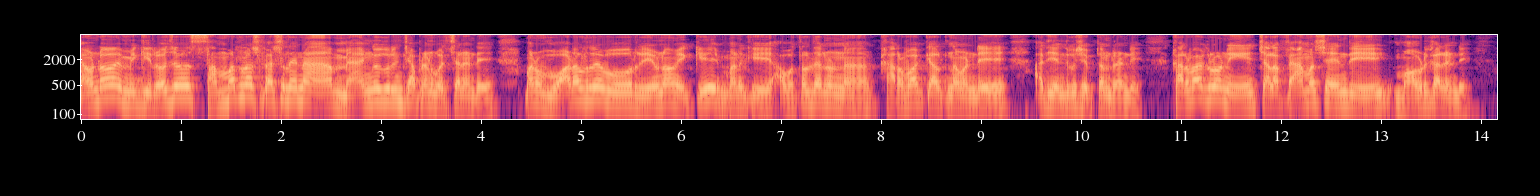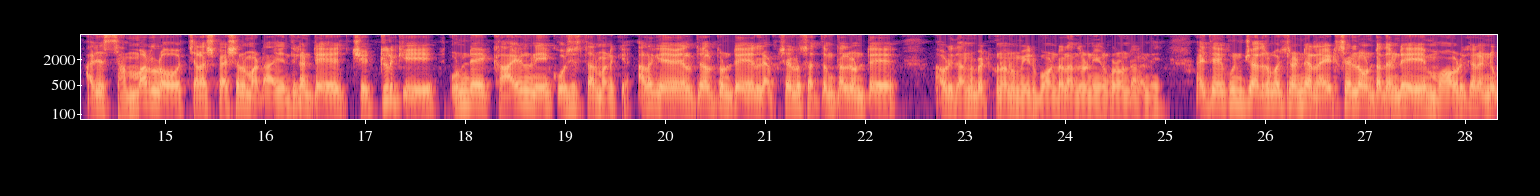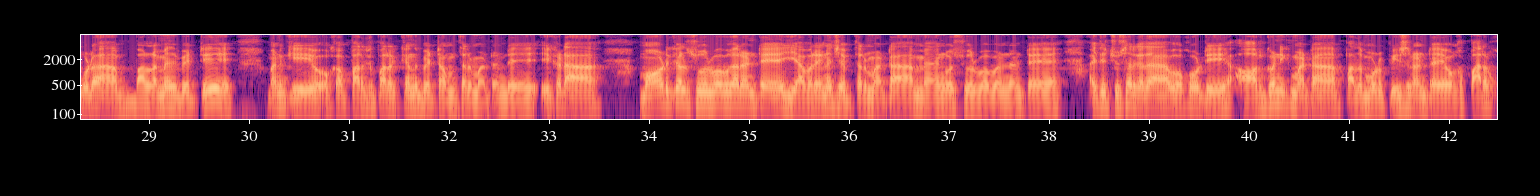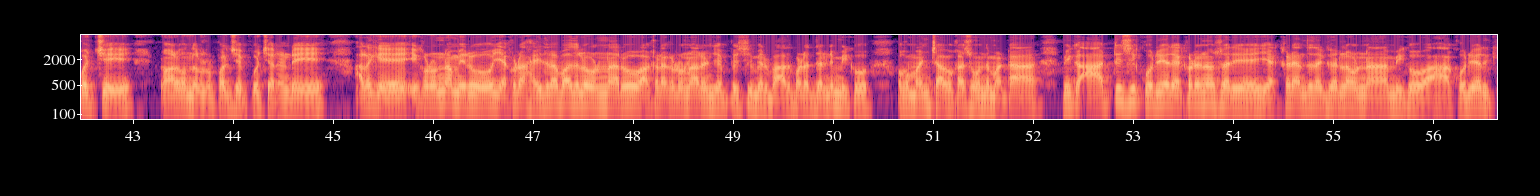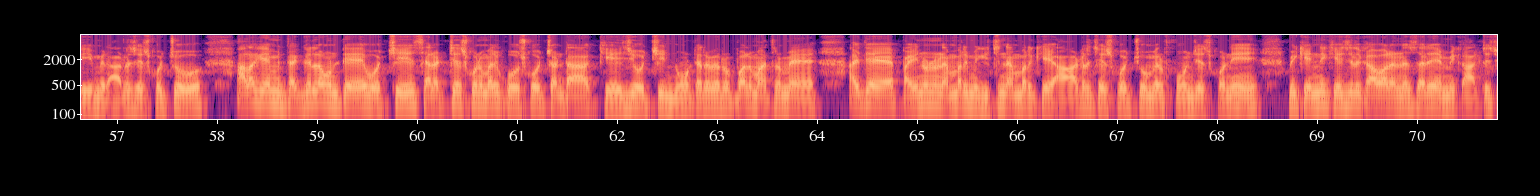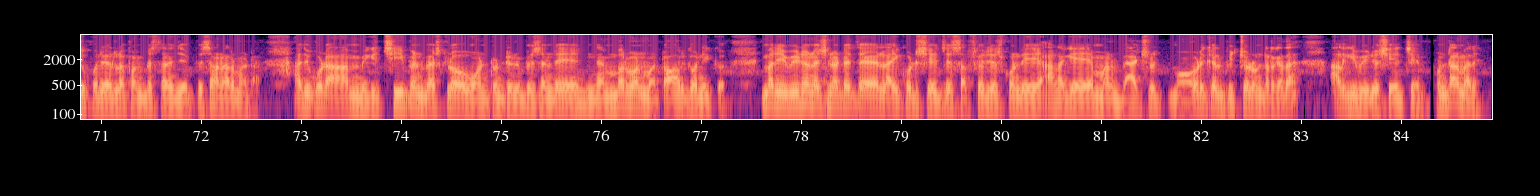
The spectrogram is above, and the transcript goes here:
ఏమండో మీకు ఈరోజు సమ్మర్లో స్పెషల్ అయిన మ్యాంగో గురించి చెప్పడానికి వచ్చానండి. మనం ఓడల రేవు రేవునాం ఎక్కి మనకి అవతల దగ్గర ఉన్న కర్వాకి వెళ్తున్నామండి. అది ఎందుకు చెప్తాను రండి. కర్వాకులోని చాలా ఫేమస్ అయింది మామిడికాయలండి. అది సమ్మర్లో చాలా స్పెషల్ అనమాట ఎందుకంటే చెట్లకి ఉండే కాయల్ని కోసిస్తారు మనకి. అలాగే వెళ్తూ వెళ్తుంటే లెఫ్ట్ సైడ్లో సత్యం తల్లి ఉంటే ఆవిడ దండం పెట్టుకున్నాను మీరు బాగుండాలి అందులో నేను కూడా ఉండాలని. అయితే కొంచెం ఎదురుకు వచ్చినట్టే రైట్ సైడ్లో ఉంటుందండి మామిడికాయలు అన్నీ కూడా బల్ల మీద పెట్టి మనకి ఒక పరక పరక కింద పెట్టి అమ్ముతారన్నమాట అండి. ఇక్కడ మామిడికాయలు సూరిబాబు గారు అంటే ఎవరైనా చెప్తారన్నమాట మ్యాంగో సూరిబాబు అని అంటే. అయితే చూసారు కదా ఒకటి ఆర్గానిక్ మాట పదమూడు పీసులు అంటే ఒక పరకు వచ్చి నాలుగు వందల రూపాయలు చెప్పుకొచ్చారండి. అలాగే ఇక్కడ ఉన్న మీరు ఎక్కడో హైదరాబాద్లో ఉన్నారు అక్కడక్కడ ఉన్నారని చెప్పేసి మీరు బాధపడద్దండి మీకు ఒక మంచి అవకాశం ఉందన్నమాట. మీకు ఆర్టీసీ కొరియర్ ఎక్కడైనా సరే ఎక్కడ ఎంత దగ్గరలో ఉన్నా మీకు ఆ కొరియర్కి మీరు ఆర్డర్ చేసుకోవచ్చు. అలాగే మీ దగ్గరలో ఉంటే వచ్చి సెలెక్ట్ చేసుకొని మరి కోసుకోవచ్చు అంట కేజీ వచ్చి నూట ఇరవై రూపాయలు మాత్రమే. అయితే పైన ఉన్న నెంబర్ మీకు ఇచ్చిన నెంబర్కి ఆర్డర్ చేసుకోవచ్చు. మీరు ఫోన్ చేసుకొని మీకు ఎన్ని కేజీలు కావాలన్నా సరే మీకు ఆర్టీసీ కొరియర్లో పంపిస్తారని చెప్పేసి అన్నారన్నమాట. అది కూడా మీకు చీప్ అండ్ బెస్ట్లో వన్ ట్వంటీ రూపీస్ అండి. నెంబర్ వన్ అనమాట ఆర్గానిక్. మరి ఈ వీడియో నచ్చినట్టయితే లైక్ కొట్టి షేర్ చేసి సబ్స్క్రైబ్ చేసుకోండి. అలాగే మన బ్యాచ్లో మామిడికాయలు పిచ్చోళ్ళు ఉంటారు కదా వాళ్ళకి ఈ వీడియో షేర్ చేయండి. ఉంటాను మరి.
